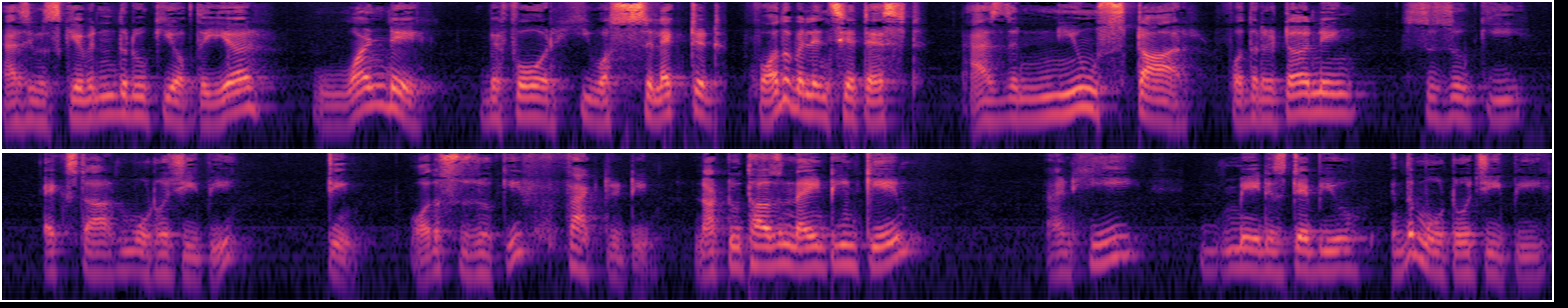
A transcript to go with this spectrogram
as he was given the rookie of the year one day before he was selected for the Valencia test as the new star for the returning Suzuki Ecstar MotoGP team or the Suzuki factory team. Now 2019 came and he made his debut in the MotoGP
